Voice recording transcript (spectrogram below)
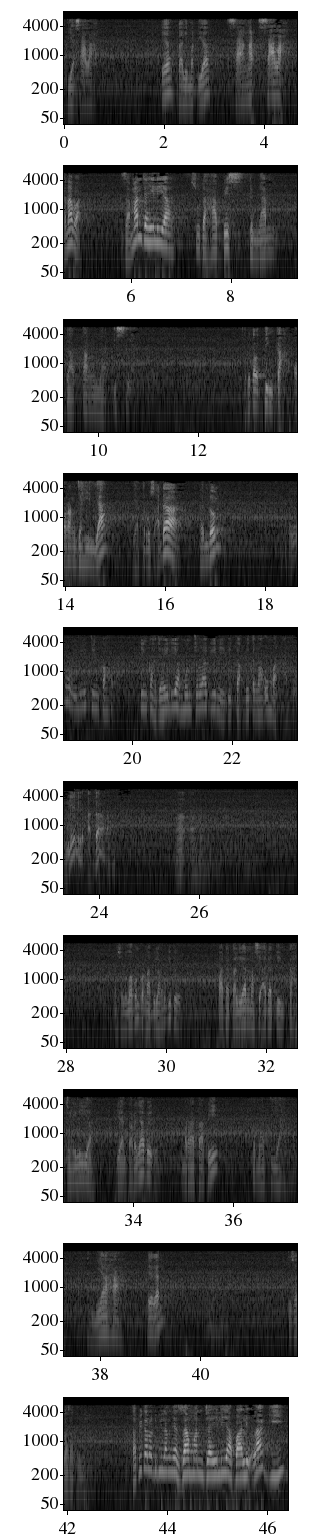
dia salah ya kalimat dia sangat salah. Kenapa? Zaman jahiliyah sudah habis dengan datangnya Islam. Tapi kalau tingkah orang jahiliyah ya terus ada. Paham Oh ini tingkah tingkah jahiliyah muncul lagi nih di di tengah umat. Nah, boleh ada. Nah. Rasulullah pun pernah bilang begitu pada kalian masih ada tingkah jahiliyah. Di antaranya apa itu? Meratapi kematian. Niyaha. Ya kan? Nah, itu salah satunya. Tapi kalau dibilangnya zaman jahiliyah balik lagi,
